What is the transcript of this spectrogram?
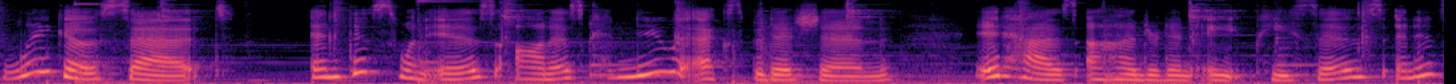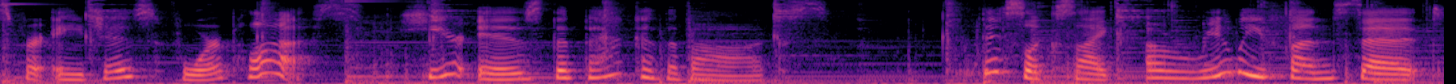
Lego set. And this one is Anna's Canoe Expedition. It has 108 pieces and it's for ages 4 plus. Here is the back of the box. This looks like a really fun set.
